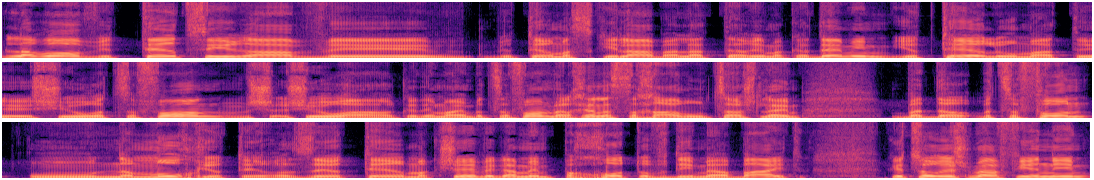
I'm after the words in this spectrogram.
לרוב יותר צעירה ויותר משכילה, בעלת תארים אקדמיים, יותר לעומת אה, שיעור הצפון, שיעור האקדמאים בצפון, ולכן השכר הממוצע שלהם בצפון הוא נמוך יותר, אז זה יותר מקשה וגם הם פחות עובדים מהבית. בקיצור, יש מאפיינים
